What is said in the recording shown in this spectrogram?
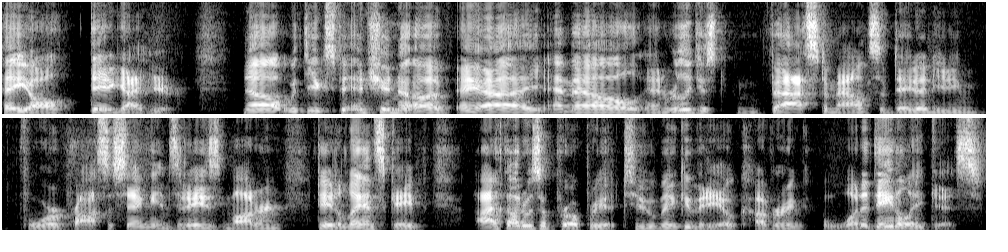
Hey y'all, Data Guy here. Now, with the expansion of AI, ML, and really just vast amounts of data needing for processing in today's modern data landscape, I thought it was appropriate to make a video covering what a data lake is.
